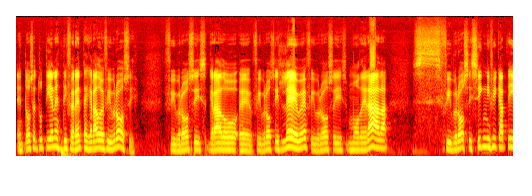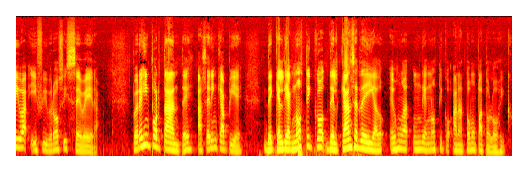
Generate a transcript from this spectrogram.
Entonces tú tienes diferentes grados de fibrosis. Fibrosis grado, eh, fibrosis leve, fibrosis moderada, fibrosis significativa y fibrosis severa. Pero es importante hacer hincapié de que el diagnóstico del cáncer de hígado es un, un diagnóstico anatomopatológico.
